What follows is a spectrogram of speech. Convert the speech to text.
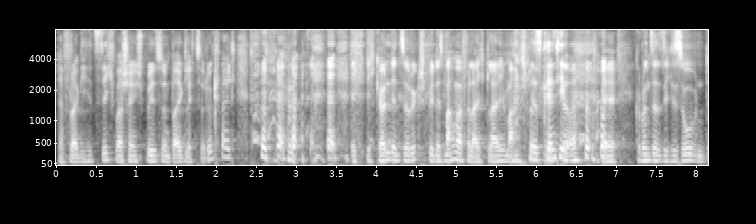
Da frage ich jetzt dich, wahrscheinlich spielst du den Ball gleich zurück halt. ich, ich könnte den zurückspielen, das machen wir vielleicht gleich im Anschluss. Das kennt ihr äh, Grundsätzlich ist so, und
